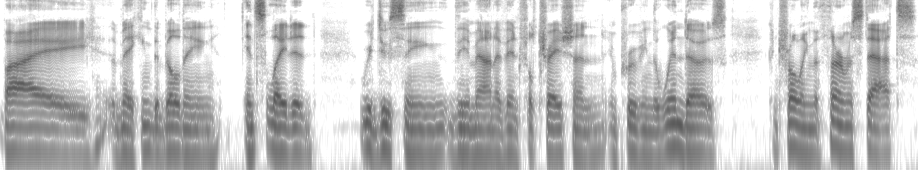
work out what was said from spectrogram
by making the building insulated, reducing the amount of infiltration, improving the windows, controlling the thermostats,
